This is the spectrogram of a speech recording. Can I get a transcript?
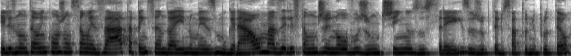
Eles não estão em conjunção exata, pensando aí no mesmo grau, mas eles estão de novo juntinhos, os três, o Júpiter, o Saturno e o Plutão,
